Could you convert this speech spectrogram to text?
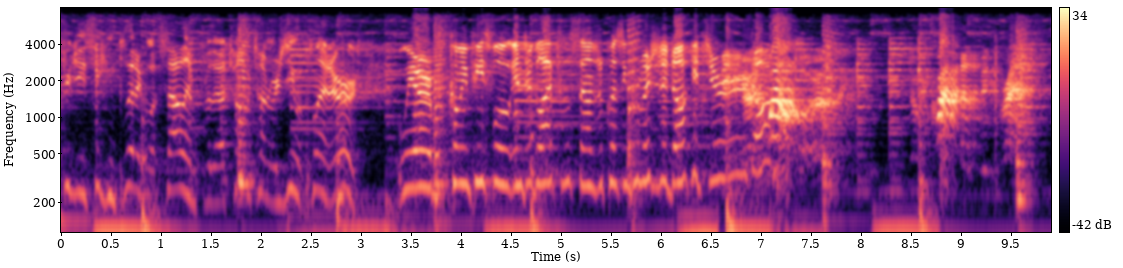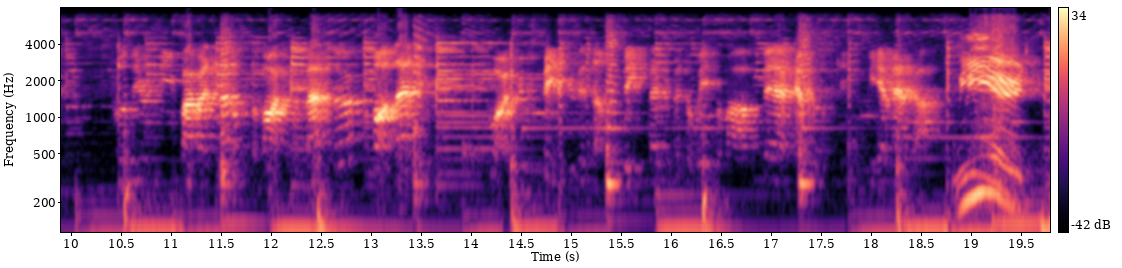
refugees seeking political asylum for the automaton regime of planet Earth. We are becoming peaceful intergalactical sounds requesting permission to dock at your dock. Your request has been granted. You will be received by myself, the Martian Ambassador, upon landing. You are to space of space measurement away from our fair capital city. We have. Weird.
